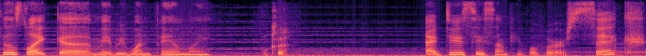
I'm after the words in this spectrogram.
Feels like uh, maybe one family. Okay. I do see some people who are sick,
